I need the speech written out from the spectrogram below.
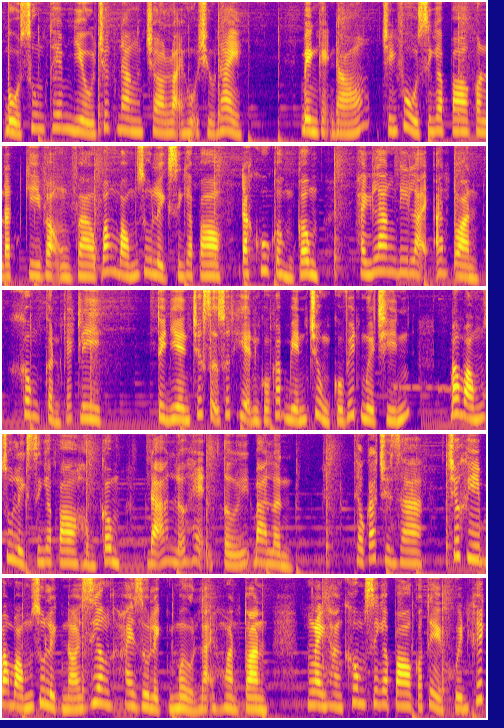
bổ sung thêm nhiều chức năng cho loại hộ chiếu này. Bên cạnh đó, chính phủ Singapore còn đặt kỳ vọng vào băng bóng du lịch Singapore, đặc khu của Hồng Kông, hành lang đi lại an toàn, không cần cách ly, Tuy nhiên, trước sự xuất hiện của các biến chủng COVID-19, bong bóng du lịch Singapore Hồng Kông đã lỡ hẹn tới 3 lần. Theo các chuyên gia, trước khi bong bóng du lịch nói riêng hay du lịch mở lại hoàn toàn, ngành hàng không Singapore có thể khuyến khích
